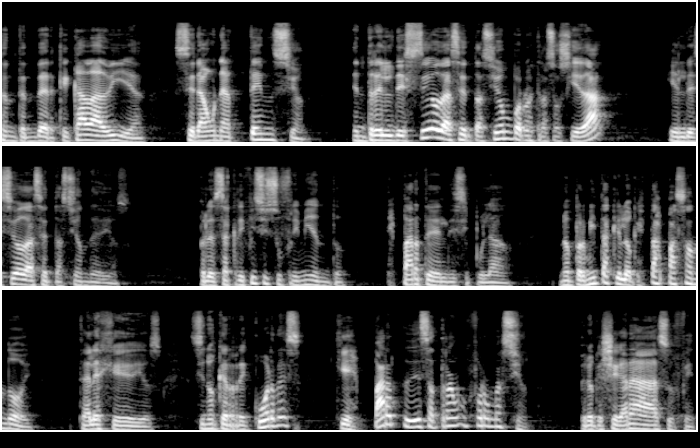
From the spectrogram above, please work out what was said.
entender que cada día será una tensión entre el deseo de aceptación por nuestra sociedad y el deseo de aceptación de Dios. Pero el sacrificio y sufrimiento es parte del discipulado. No permitas que lo que estás pasando hoy te aleje de Dios, sino que recuerdes que es parte de esa transformación, pero que llegará a su fin,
